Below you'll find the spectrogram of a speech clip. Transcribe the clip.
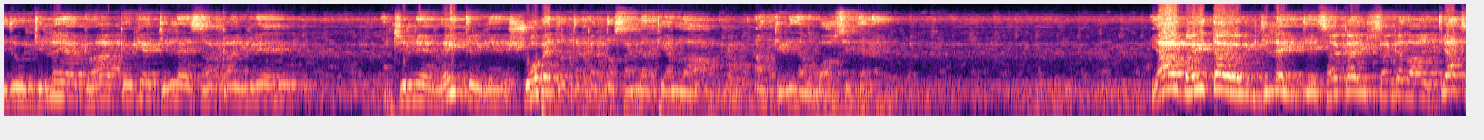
ಇದು ಜಿಲ್ಲೆಯ ಗ್ರಾಹಕರಿಗೆ, ಜಿಲ್ಲೆಯ ಸಹಕಾರಿಗಳಿಗೆ ಜಿಲ್ಲೆಯ ರೈತರಿಗೆ ಶೋಭೆ ತರ್ತಕ್ಕಂಥ ಸಂಗತಿ ಅಲ್ಲ ಅಂತೇಳಿ ನಾನು ಭಾವಿಸಿದ್ದೇನೆ. ಯಾರು ಬೈತ ಜಿಲ್ಲೆ ಇತಿ ಸಹಕಾರಿ ಸಂಘದ ಇತಿಹಾಸ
